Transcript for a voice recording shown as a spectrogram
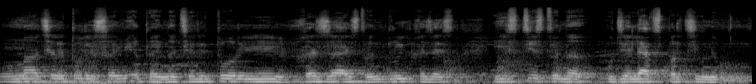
На территории совета и на территории хозяйства и других хозяйств Естественно, уделять спортивным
